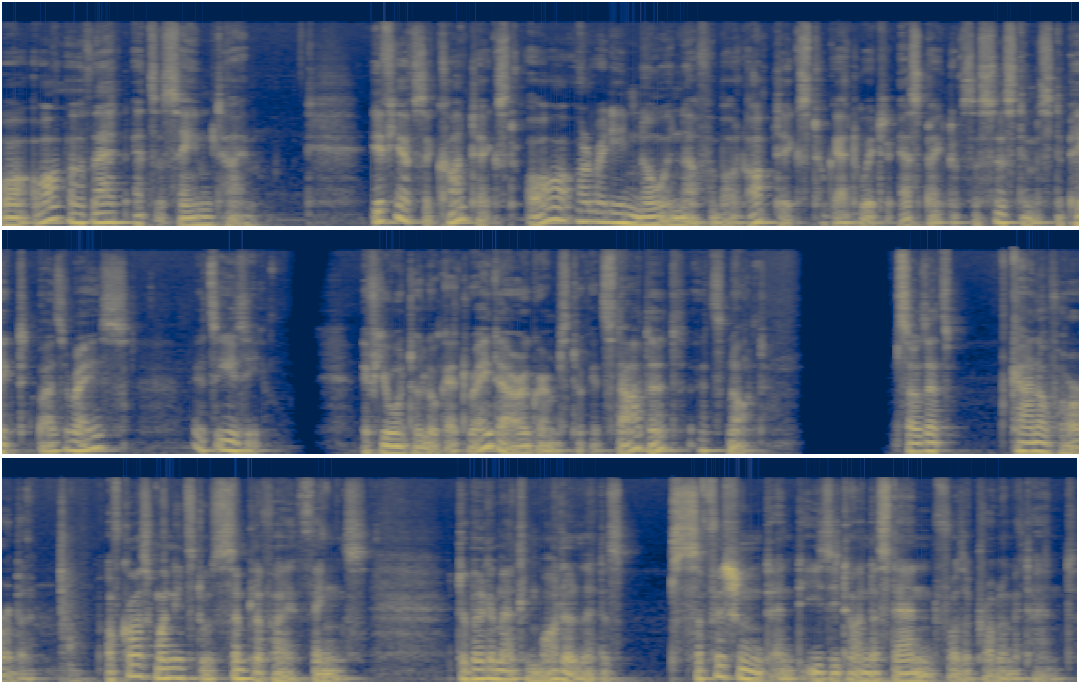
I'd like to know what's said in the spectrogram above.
or all of that at the same time. If you have the context or already know enough about optics to get which aspect of the system is depicted by the rays, it's easy. If you want to look at ray diagrams to get started, it's not. So that's kind of horrible. Of course, one needs to simplify things to build a mental model that is sufficient and easy to understand for the problem at hand.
